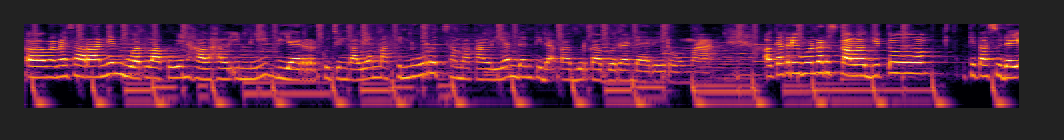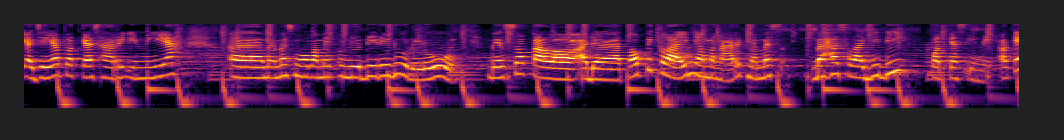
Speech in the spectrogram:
uh, Meme saranin buat lakuin hal-hal ini biar kucing kalian makin nurut sama kalian dan tidak kabur-kaburan dari rumah. Oke tribuners kalau gitu kita sudahi aja ya podcast hari ini ya. Uh, Memes mau pamit undur diri dulu. Besok kalau ada topik lain yang menarik, Memes bahas lagi di podcast ini. Oke,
